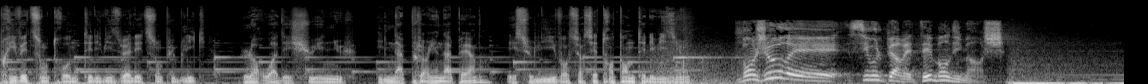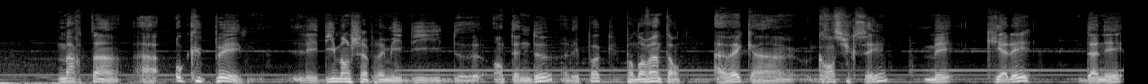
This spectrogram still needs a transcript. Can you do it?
Privé de son trône télévisuel et de son public, le roi déchu est nu. Il n'a plus rien à perdre et se livre sur ses 30 ans de télévision. Bonjour et, si vous le permettez, bon dimanche. Martin a occupé les dimanches après-midi de Antenne 2 à l'époque pendant 20 ans, avec un grand succès, mais qui allait d'année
